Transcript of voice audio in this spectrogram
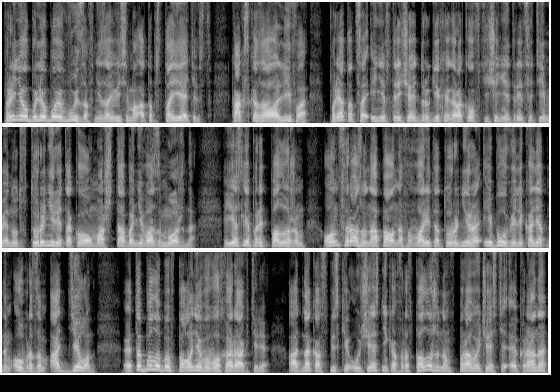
принял бы любой вызов, независимо от обстоятельств. Как сказала Лифа, прятаться и не встречать других игроков в течение 30 минут в турнире такого масштаба невозможно. Если, предположим, он сразу напал на фаворита турнира и был великолепным образом отделан, это было бы вполне в его характере. Однако в списке участников, расположенном в правой части экрана,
